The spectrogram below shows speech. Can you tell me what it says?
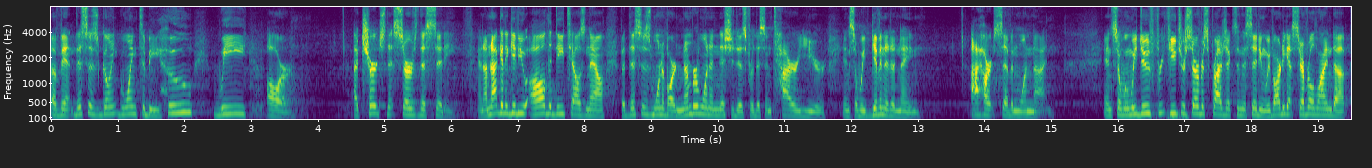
event, this is going, going to be who we are a church that serves this city. And I'm not going to give you all the details now, but this is one of our number one initiatives for this entire year. And so we've given it a name I Heart 719. And so when we do future service projects in the city, and we've already got several lined up,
